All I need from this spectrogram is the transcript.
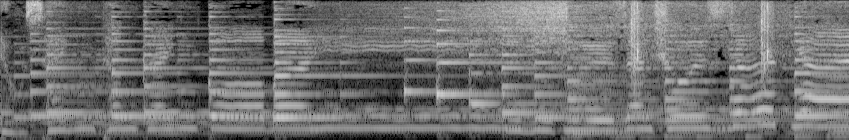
Đồng xanh thăng cánh co bay. Dù thời gian trôi rất nhanh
